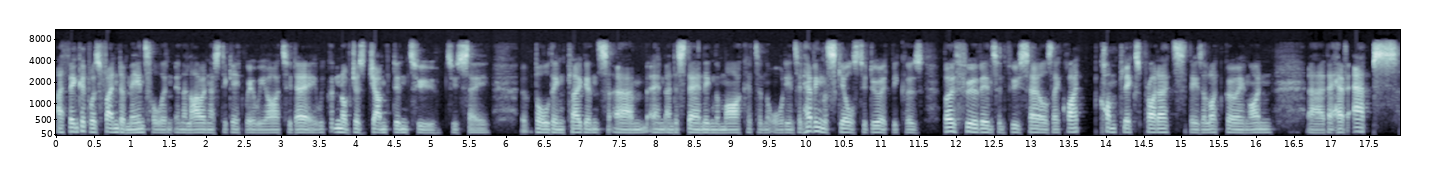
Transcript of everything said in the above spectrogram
I think it was fundamental in, in, allowing us to get where we are today. We couldn't have just jumped into, to say, building plugins um, and understanding the market and the audience and having the skills to do it because both Foo Events and Foo Sales, they're quite complex products. There's a lot going on. Uh, they have apps,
